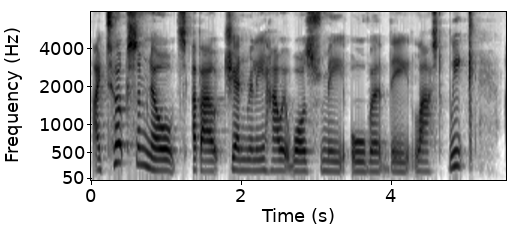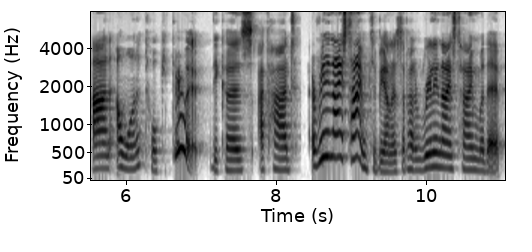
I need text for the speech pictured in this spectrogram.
I took some notes about generally how it was for me over the last week and I want to talk you through it because I've had a really nice time, to be honest. I've had a really nice time with it.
